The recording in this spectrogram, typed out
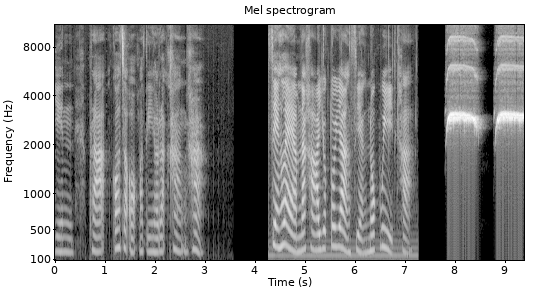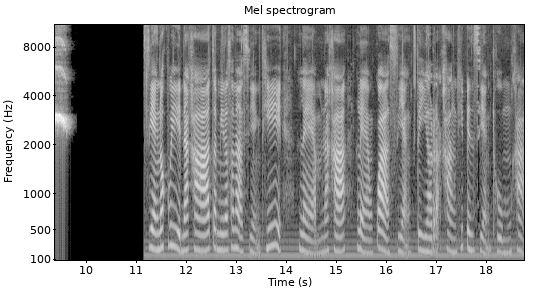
เย็นพระก็จะออกมาตีระฆังค่ะ เสียงแหลมนะคะ ยกตัวอย่างเสียงนกหวีดค่ะ เสียงนกหวีดนะคะ จะมีลักษณะเสียงที่แหลมนะคะ แหลมกว่าเสียงตีระฆังที่เป็นเสียงทุ้มค่ะ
